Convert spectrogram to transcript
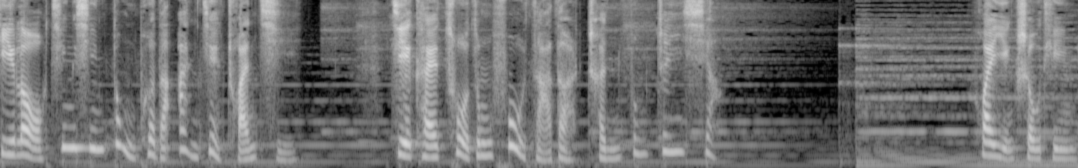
披露惊心动魄的案件传奇，揭开错综复杂的尘封真相。欢迎收听《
